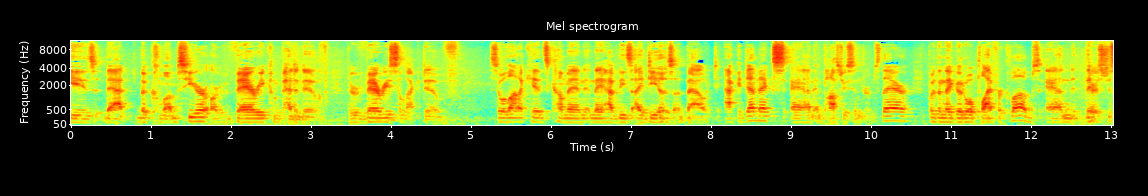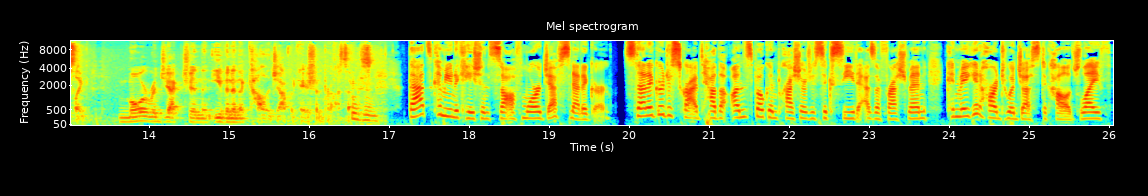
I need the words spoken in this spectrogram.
is that the clubs here are very competitive. They're very selective. So a lot of kids come in and they have these ideas about academics and imposter syndromes there, but then they go to apply for clubs and there's just like more rejection than even in the college application process. Mm-hmm. That's communications sophomore Jeff Snediger. Snediger described how the unspoken pressure to succeed as a freshman can make it hard to adjust to college life,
